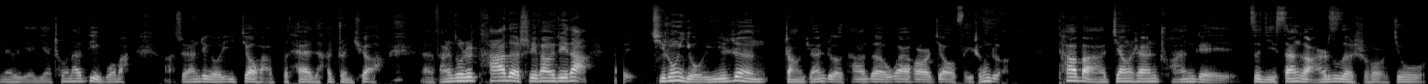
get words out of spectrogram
那时候也也称它帝国吧。啊，虽然这个叫法不太的 准确啊，呃，反正总之它的势力范围最大。其中有一任掌权者，他的外号叫“匪城者”，他把江山传给自己三个儿子的时候，就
